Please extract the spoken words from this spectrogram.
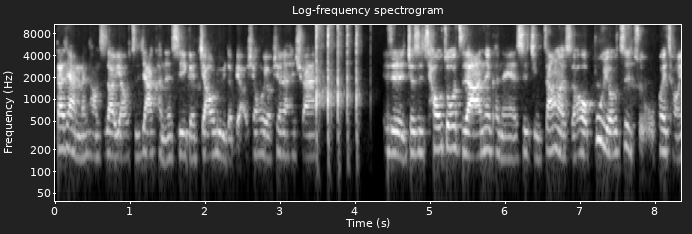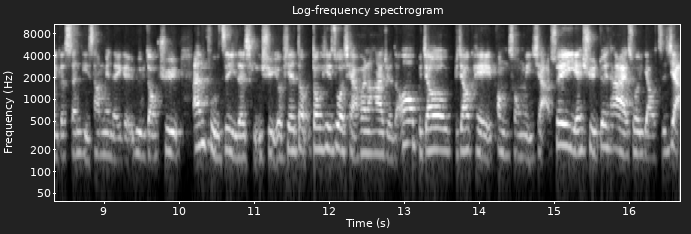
大家也蛮常知道，咬指甲可能是一个焦虑的表现，或有些人很喜欢。就是就是敲桌子啊，那可能也是紧张的时候，不由自主会从一个身体上面的一个律动去安抚自己的情绪。有些东东西做起来会让他觉得哦，比较比较可以放松一下。所以也许对他来说，咬指甲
